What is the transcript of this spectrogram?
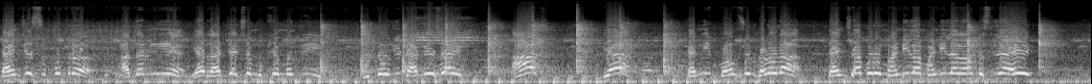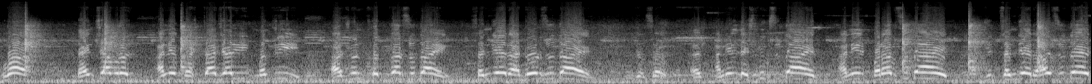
त्यांचे सुपुत्र आदरणीय या राज्याचे मुख्यमंत्री उद्धवजी ठाकरे साहेब आज या त्यांनी बॉम्बस्फोट घडवला. त्यांच्याबरोबर मांडीला मांडीला लावून बसले आहेत व त्यांच्याबरोबर अनेक भ्रष्टाचारी मंत्री अर्जुन खोतकर सुद्धा आहे संजय राठोड सुद्धा आहे स- अनिल देशमुख सुद्धा आहेत अनिल परब सुद्धा आहेत संजय राव सुद्धा आहेत.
